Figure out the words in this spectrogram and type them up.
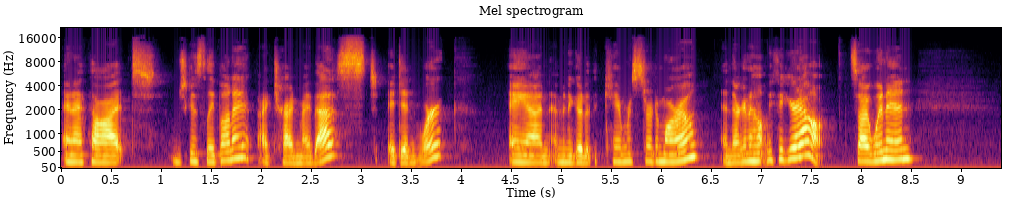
and I thought, I'm just going to sleep on it. I tried my best. It didn't work and I'm going to go to the camera store tomorrow and they're going to help me figure it out. So I went in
